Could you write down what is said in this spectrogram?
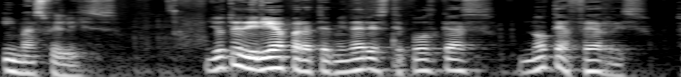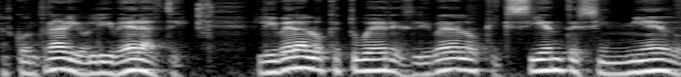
y más feliz. Yo te diría para terminar este podcast, no te aferres, al contrario, libérate. Libera lo que tú eres, libera lo que sientes sin miedo.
